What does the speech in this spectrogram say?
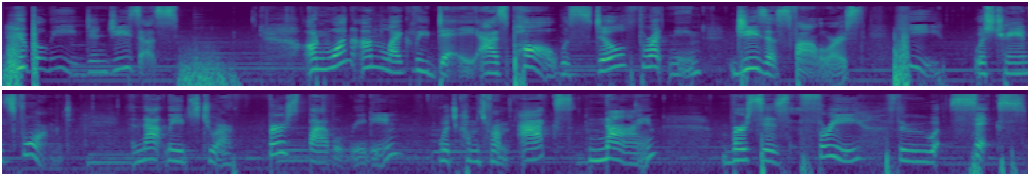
who believed in Jesus. On one unlikely day, as Paul was still threatening Jesus' followers, he was transformed. And that leads to our first Bible reading, which comes from Acts 9, verses 3 through 6.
